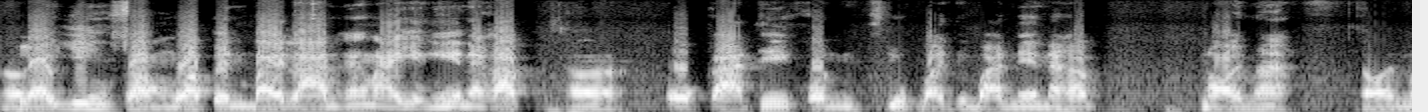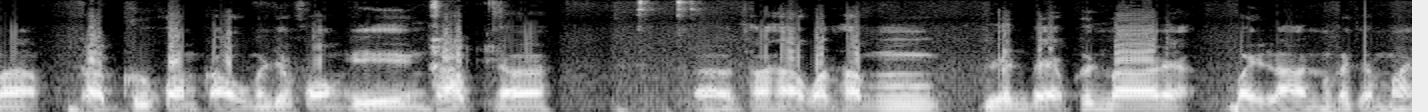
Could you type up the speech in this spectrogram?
นะแล้วยิ่งส่องว่าเป็นใบลานข้างในอย่างนี้นะครับอ่าโอกาสที่คนยุคปัจจุบันเนี่ยนะครับ น้อยมาก น้อยมากครับคือความเก่ามันจะฟ้องเองครับนะเอ่อถ้าหากว่าทำเรียนแบบขึ้นมาเนี่ย ใบลานมันก็จะใหม่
